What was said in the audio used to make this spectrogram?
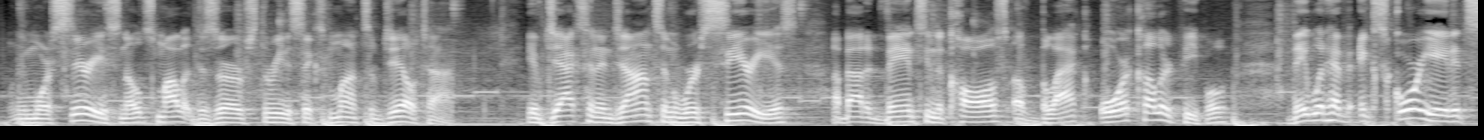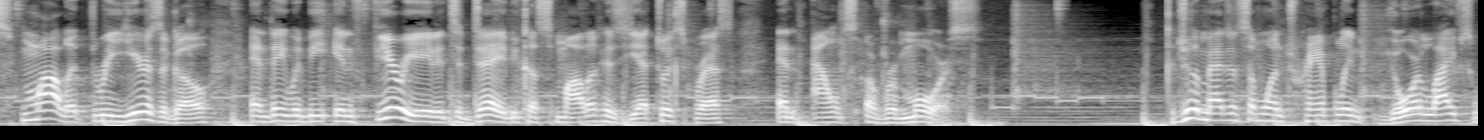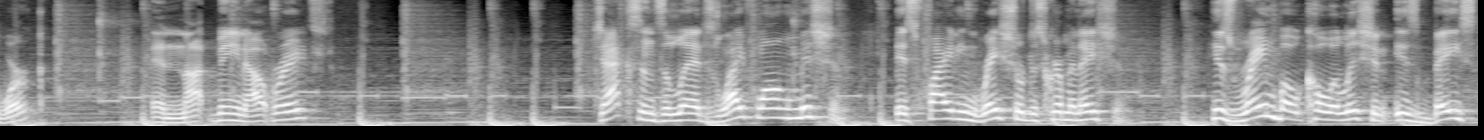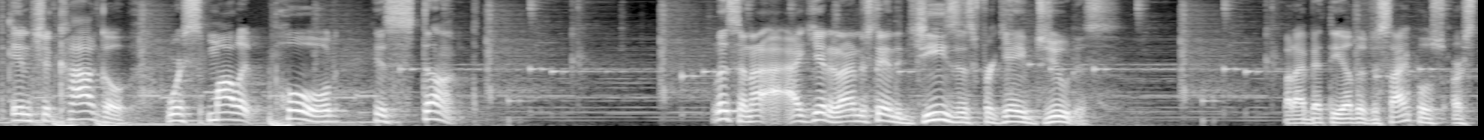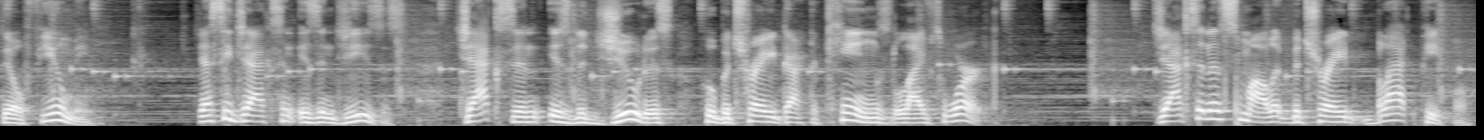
On a more serious note, Smollett deserves three to six months of jail time. If Jackson and Johnson were serious about advancing the cause of black or colored people, they would have excoriated Smollett three years ago, and they would be infuriated today because Smollett has yet to express an ounce of remorse. Could you imagine someone trampling your life's work and not being outraged? Jackson's alleged lifelong mission is fighting racial discrimination. His Rainbow Coalition is based in Chicago, where Smollett pulled his stunt. Listen, I, I, get it. I understand that Jesus forgave Judas. But I bet the other disciples are still fuming. Jesse Jackson isn't Jesus. Jackson is the Judas who betrayed Dr. King's life's work. Jackson and Smollett betrayed black people.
